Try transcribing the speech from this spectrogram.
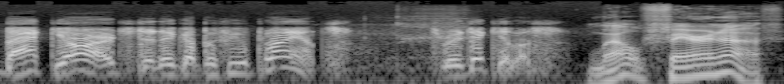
backyards to dig up a few plants. It's ridiculous. Well, fair enough.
